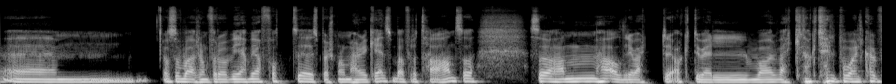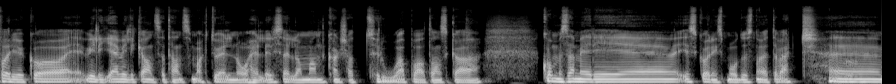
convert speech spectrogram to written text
Eh, og så bare sånn for å, vi, har- vi har fått eh, spørsmål om Harry Kane, så bare for å ta han, så, så han har aldri vært aktuell, var verken aktuell på wildcard forrige uke, og jeg vil, jeg vil ikke ansett han som aktuell nå heller, selv om man kanskje har troa på at han skal komme seg mer i, i skåringsmodus nå etter hvert. Eh,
